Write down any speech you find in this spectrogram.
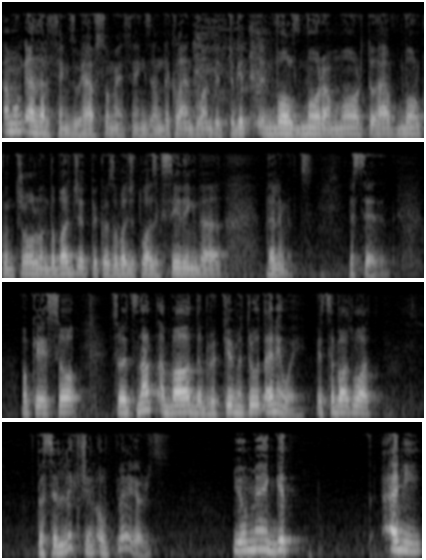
Among other things, we have so many things, and the client wanted to get involved more and more to have more control on the budget because the budget was exceeding the, the limits stated. Okay, so, so it's not about the procurement route anyway. It's about what? The selection of players. You may get any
